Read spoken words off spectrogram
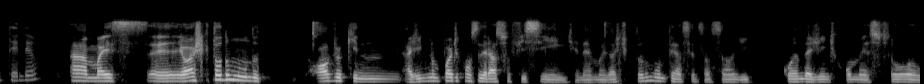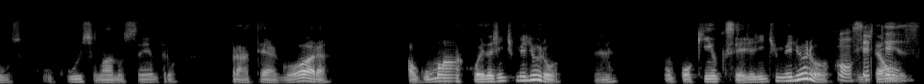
Entendeu? Ah, mas é, eu acho que todo mundo. Óbvio que a gente não pode considerar suficiente, né? Mas acho que todo mundo tem a sensação de quando a gente começou o curso lá no centro para até agora, alguma coisa a gente melhorou, né? Um pouquinho que seja, a gente melhorou. Com Então, certeza.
